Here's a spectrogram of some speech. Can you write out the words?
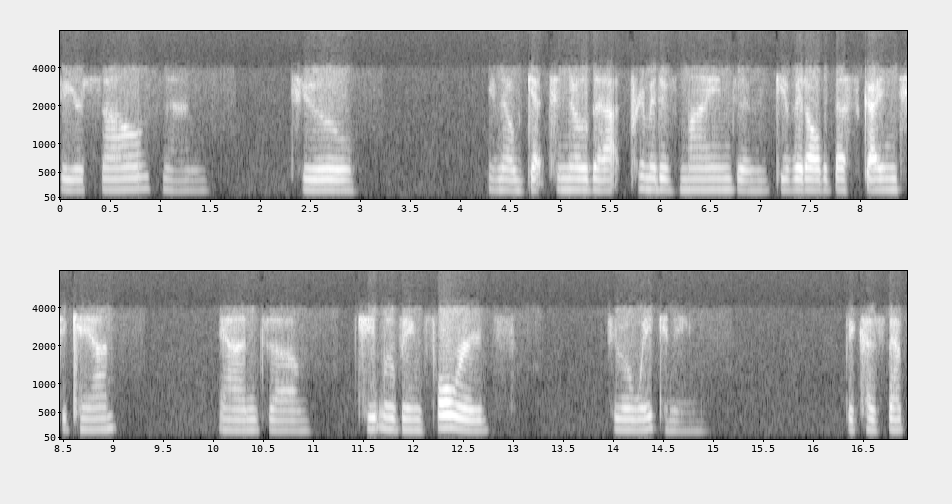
to yourselves and to you know get to know that primitive mind and give it all the best guidance you can. And um, keep moving forwards to awakening because that's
